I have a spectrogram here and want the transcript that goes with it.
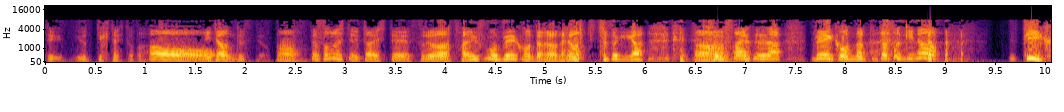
て言ってきた人が。いたんですよ。うん。で、その人に対して、それは財布もベーコンだからだよって言った時が、うん その財布がベーコンになってた時の ピーク。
